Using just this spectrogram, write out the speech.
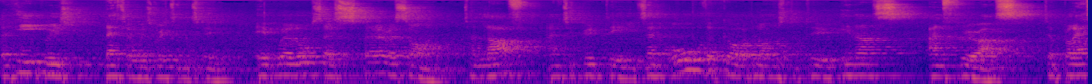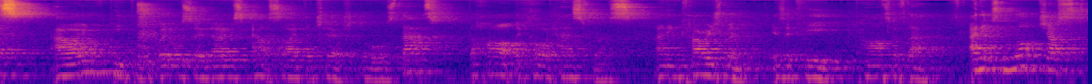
the Hebrews letter was written to, it will also spur us on to love and to good deeds and all that God longs to do in us and through us to bless our own people, but also those outside the church doors. That's the heart that God has for us, and encouragement is a key part of that. And it's not just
